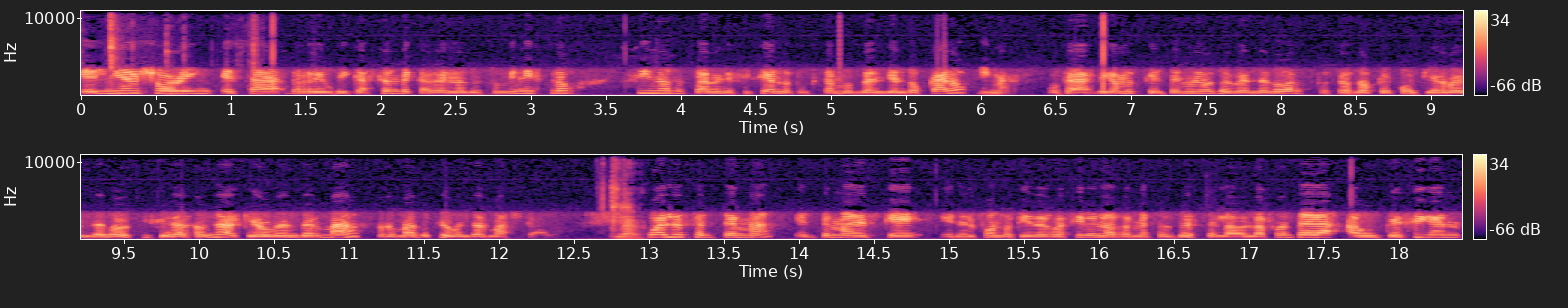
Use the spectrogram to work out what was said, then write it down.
el nearshoring, esta reubicación de cadenas de suministro, sí nos está beneficiando porque estamos vendiendo caro y más. O sea, digamos que en términos de vendedor, pues es lo que cualquier vendedor quisiera soñar. Quiero vender más, pero más lo quiero vender más caro. Claro. ¿Cuál es el tema? El tema es que en el fondo quienes reciben las remesas de este lado de la frontera, aunque sigan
